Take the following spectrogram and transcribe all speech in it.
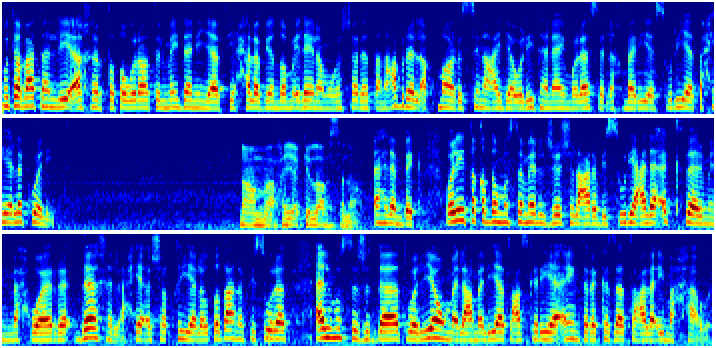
متابعة لآخر التطورات الميدانية في حلب ينضم إلينا مباشرة عبر الأقمار الصناعية وليد هناي مراسل إخبارية سورية. تحية لك وليد. نعم حياك الله سناء أهلا بك. وليد تقدم مستمر الجيش العربي السوري على أكثر من محور داخل الأحياء الشرقية. لو تضعنا في صورة المستجدات واليوم العمليات العسكرية أين تركزت على أي محاور؟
